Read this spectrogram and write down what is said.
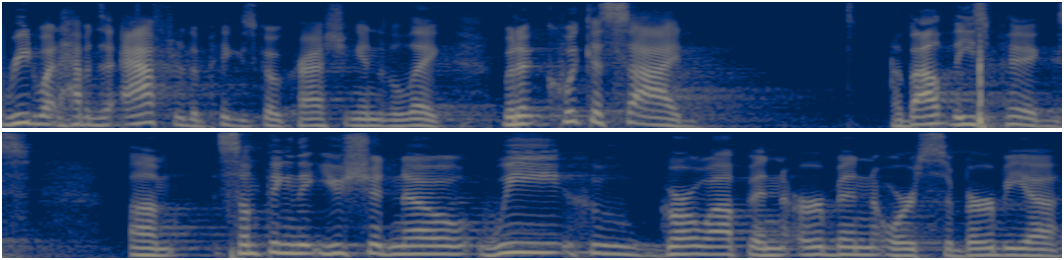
read what happens after the pigs go crashing into the lake. But a quick aside about these pigs um, something that you should know we who grow up in urban or suburbia,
